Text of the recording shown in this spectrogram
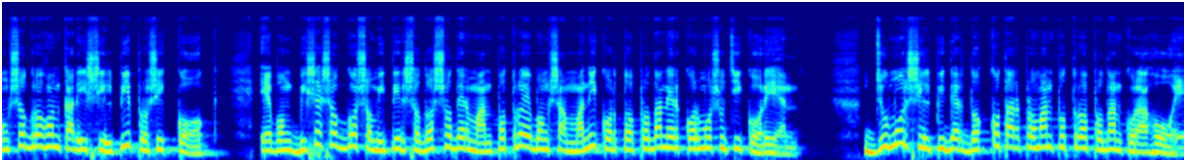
অংশগ্রহণকারী শিল্পী, প্রশিক্ষক এবং বিশেষজ্ঞ সমিতির সদস্যদের মানপত্র এবং সাম্মানিকর্ত প্রদানের কর্মসূচি করেন। জুমুর শিল্পীদের দক্ষতার প্রমাণপত্র প্রদান করা হয়।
